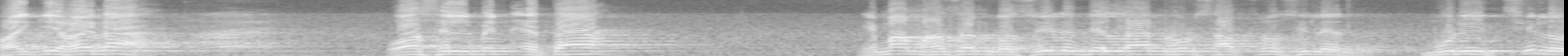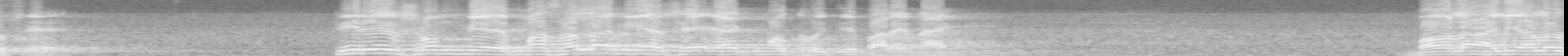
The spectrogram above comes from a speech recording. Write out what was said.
হয় কি হয় না? ওয়াসিল বিন এতা, ইমাম হাসান বসির দিল্লাহুর ছাত্র ছিলেন, মুরিদ ছিল সে। পীরের সঙ্গে মাসালা নিয়ে সে একমত হইতে পারে নাই। মাওলা আলী আল্লাহ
